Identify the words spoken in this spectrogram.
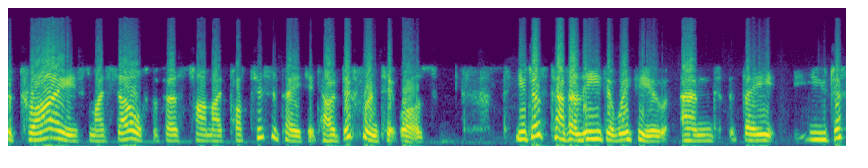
surprised myself the first time I participated how different it was. You just have a leader with you and they you just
